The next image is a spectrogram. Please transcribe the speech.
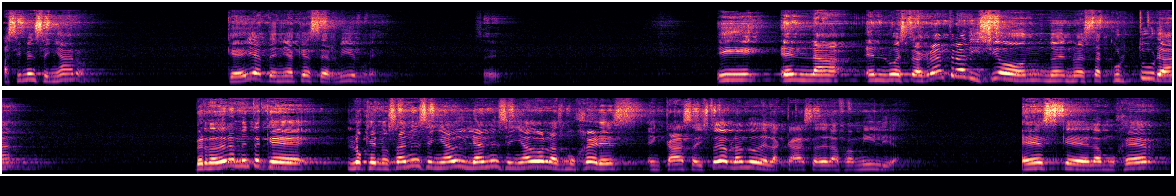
Así me enseñaron, que ella tenía que servirme. Y en, la, en nuestra gran tradición, en nuestra cultura, verdaderamente que lo que nos han enseñado y le han enseñado a las mujeres en casa, y estoy hablando de la casa, de la familia, es que la mujer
